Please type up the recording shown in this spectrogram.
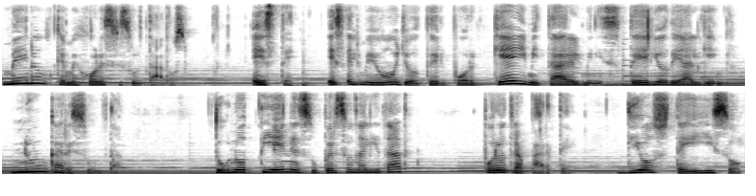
menos que mejores resultados. Este es el meollo del por qué imitar el ministerio de alguien nunca resulta. Tú no tienes su personalidad. Por otra parte, Dios te hizo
